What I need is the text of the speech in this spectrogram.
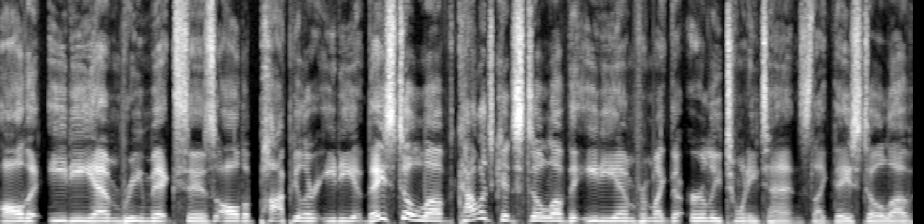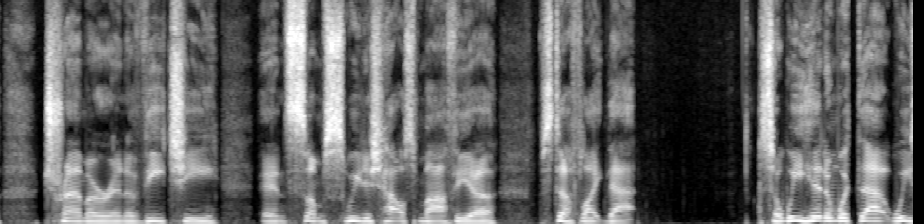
all the EDM remixes, all the popular EDM. They still love college kids still love the EDM from like the early 2010s. Like they still love Tremor and Avicii and some Swedish House Mafia stuff like that. So we hit them with that. We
